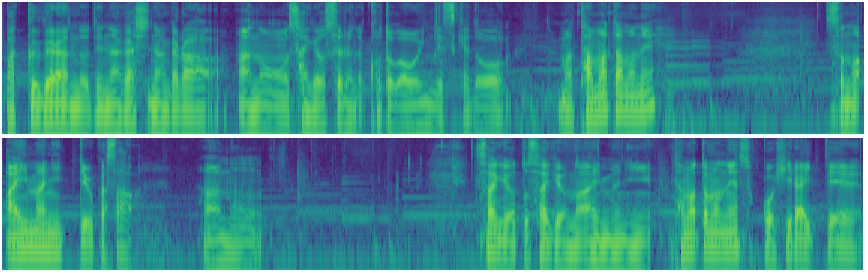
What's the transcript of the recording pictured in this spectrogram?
バックグラウンドで流しながらあの作業することが多いんですけどまあたまたまねその合間にっていうかさあの作業と作業の合間にたまたまねそこを開いて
